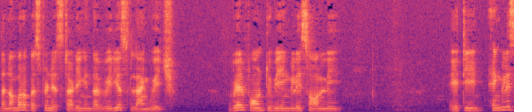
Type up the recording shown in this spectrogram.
the number of student studying in the various language were found to be English only 18 English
